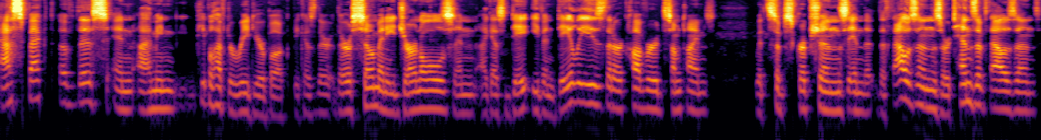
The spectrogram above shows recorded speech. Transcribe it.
aspect of this and i mean people have to read your book because there there are so many journals and i guess da- even dailies that are covered sometimes with subscriptions in the, the thousands or tens of thousands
